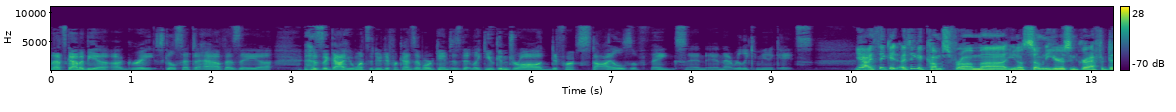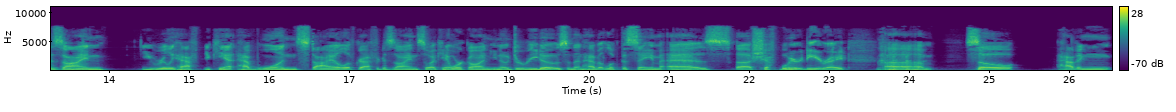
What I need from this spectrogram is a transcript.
that's got to be a, a great skill set to have as a uh, as a guy who wants to do different kinds of board games. Is that like you can draw different styles of things, and and that really communicates. Yeah, I think it. I think it comes from uh, you know so many years in graphic design. You really have you can't have one style of graphic design. So I can't work on you know Doritos and then have it look the same as uh, Chef Boyardee, right? Um, so having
